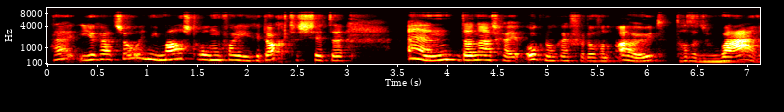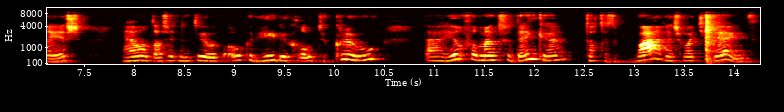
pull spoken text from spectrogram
Hè? Je gaat zo in die maalstroom van je gedachten zitten en daarnaast ga je ook nog even ervan uit dat het waar is want daar zit natuurlijk ook een hele grote clue. Daar heel veel mensen denken dat het waar is wat je denkt.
